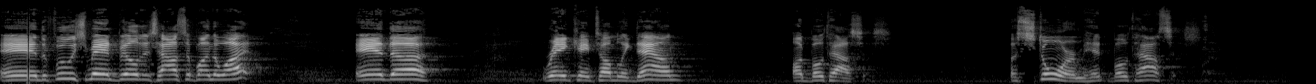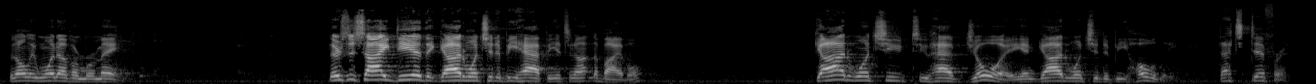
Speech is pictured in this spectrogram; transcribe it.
And the foolish man built his house upon the what? And the rain came tumbling down on both houses. A storm hit both houses but only one of them remained. There's this idea that God wants you to be happy. It's not in the Bible. God wants you to have joy and God wants you to be holy. That's different.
